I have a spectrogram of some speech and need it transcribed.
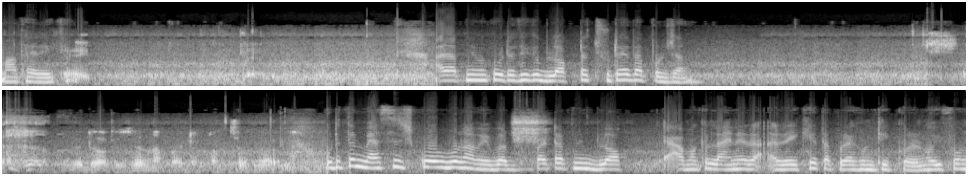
মাথায় রেখে। আর আপনি আমাকে ওটা থেকে ব্লকটা ছুটে তারপর যান। ওটাতে মেসেজ করব না আমি বাট বাট আপনি ব্লক আমাকে লাইনে রেখে তারপর এখন ঠিক করেন। ওই ফোন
